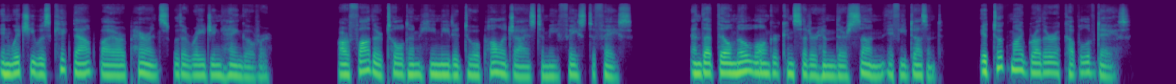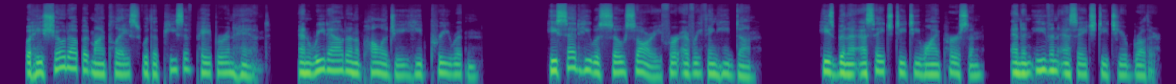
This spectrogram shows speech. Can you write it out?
in which he was kicked out by our parents with a raging hangover. Our father told him he needed to apologize to me face to face, and that they'll no longer consider him their son if he doesn't. It took my brother a couple of days, but he showed up at my place with a piece of paper in hand and read out an apology he'd pre-written. He said he was so sorry for everything he'd done. He's been a SHTTY person and an even your brother.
